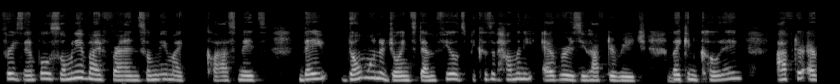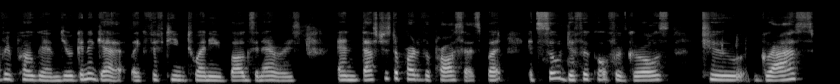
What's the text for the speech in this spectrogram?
For example, so many of my friends, so many of my classmates, they don't want to join STEM fields because of how many errors you have to reach. Hmm. Like in coding, after every program, you're going to get like 15, 20 bugs and errors. And that's just a part of the process. But it's so difficult for girls to grasp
